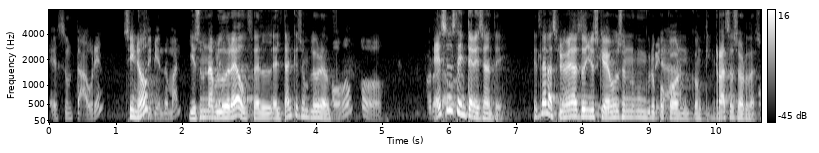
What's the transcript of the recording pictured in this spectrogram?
es un Tauren. Sí, ¿no? ¿Estoy viendo mal? Y es una Blue Elf, el, el tanque es un Blue Elf. Oh, oh. Eso está interesante. Es de las primeras dungeons que vemos un, un grupo Mira. con, con razas sordas.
